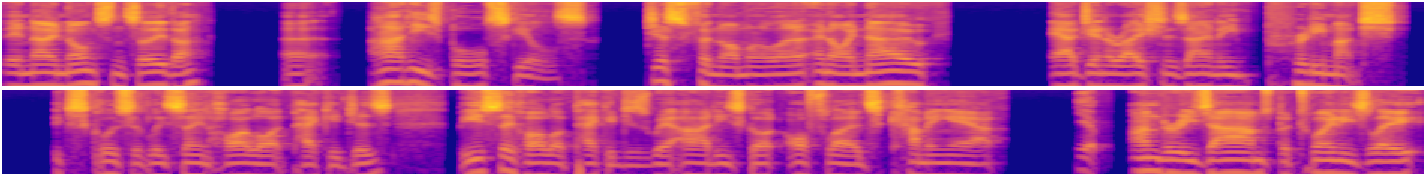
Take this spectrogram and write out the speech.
they're no nonsense either. Uh Artie's ball skills just phenomenal and I know our generation has only pretty much exclusively seen highlight packages. But you see highlight packages where Artie's got offloads coming out Yep. under his arms, between his legs.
